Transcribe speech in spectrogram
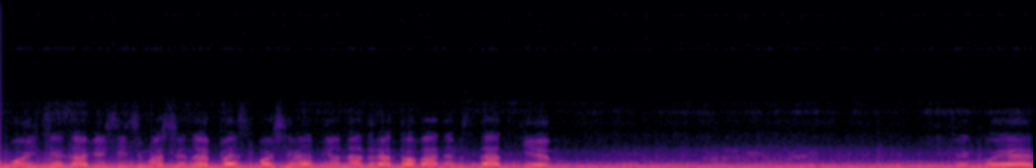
Spróbujcie zawiesić maszynę bezpośrednio nad ratowanym statkiem. Dziękuję.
